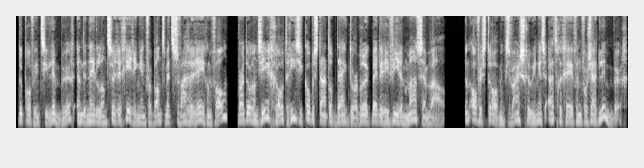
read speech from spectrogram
de provincie Limburg en de Nederlandse regering in verband met zware regenval, waardoor een zeer groot risico bestaat op dijkdoorbreuk bij de rivieren Maas en Waal. Een overstromingswaarschuwing is uitgegeven voor Zuid-Limburg.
